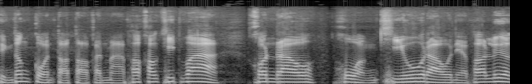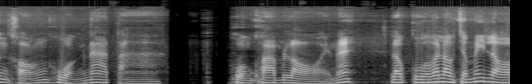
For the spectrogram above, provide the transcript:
ถึงต้องโกนต่อๆกันมา เพราะเขาคิดว่าคนเราห่วงคิ้วเราเนี่ยเพราะเรื่องของห่วงหน้าตา ห่วงความหล่อเห็นไหมเรากลัวว่าเราจะไม่หล่อ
